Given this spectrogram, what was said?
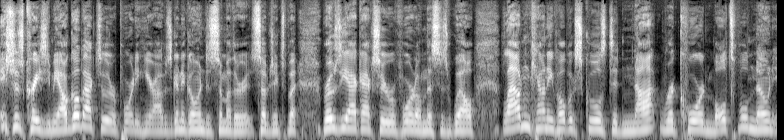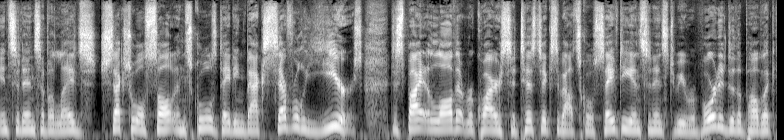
it's just crazy to me. I'll go back to the reporting here. I was going to go into some other subjects, but Rosiak actually reported on this as well. Loudoun County Public Schools did not record multiple known incidents of alleged sexual assault in schools dating back several years, despite a law that requires statistics about school safety incidents to be reported to the public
